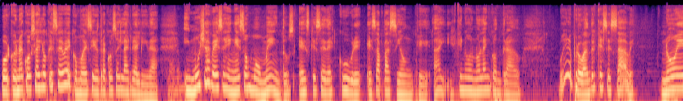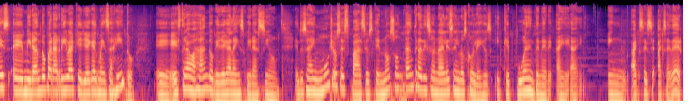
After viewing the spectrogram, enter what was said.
Porque una cosa es lo que se ve, como decía, y otra cosa es la realidad. Y muchas veces en esos momentos es que se descubre esa pasión que, ay, es que no, no la he encontrado. Bueno, probando es que se sabe. No es eh, mirando para arriba que llega el mensajito. Eh, es trabajando que llega la inspiración. Entonces hay muchos espacios que no son tan tradicionales en los colegios y que pueden tener eh, eh, en acceder.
